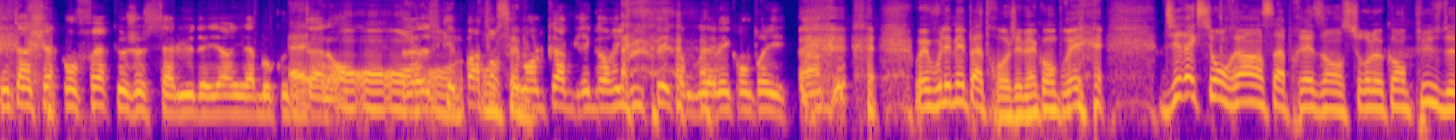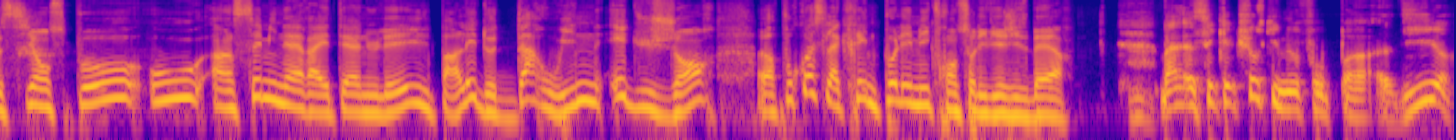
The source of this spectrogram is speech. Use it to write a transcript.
C'est un cher confrère que je salue. D'ailleurs, il a beaucoup de eh, talent. Euh, ce qui n'est pas forcément le cas de Grégory Doucet, comme vous l'avez compris. Hein oui, vous l'aimez pas trop, j'ai bien compris. Direction Reims à présent, sur le campus de Sciences Po, où un séminaire a été annulé. Il parlait de Darwin et du genre. Alors pourquoi cela crée une polémique François-Olivier Gisbert ben, C'est quelque chose qu'il ne faut pas dire,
